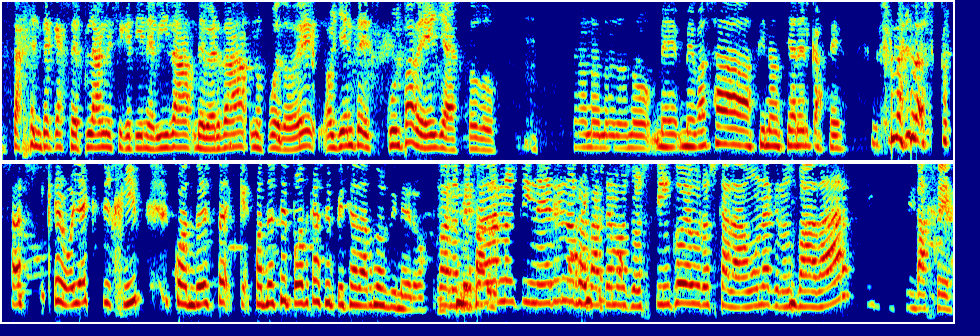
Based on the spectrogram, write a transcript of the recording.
Esta gente que hace planes y que tiene vida, de verdad, no puedo, ¿eh? Oyentes, culpa de ellas todo. No, no, no, no, no. Me, me vas a financiar el café. Es una de las cosas que voy a exigir cuando este, que- cuando este podcast empiece a darnos dinero. Cuando Me empieza a darnos dinero y nos repartimos los cinco euros cada una que nos va a dar café.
